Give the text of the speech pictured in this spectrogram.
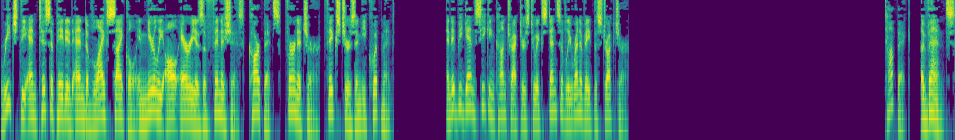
reached the anticipated end of life cycle in nearly all areas of finishes, carpets, furniture, fixtures and equipment, and it began seeking contractors to extensively renovate the structure. Events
